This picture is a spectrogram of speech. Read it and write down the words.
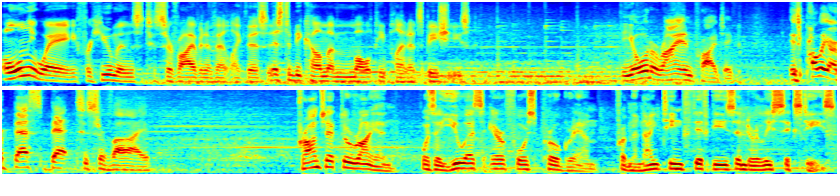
only way for humans to survive an event like this is to become a multi-planet species. The old Orion project is probably our best bet to survive. Project Orion was a U.S. Air Force program from the 1950s and early 60s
